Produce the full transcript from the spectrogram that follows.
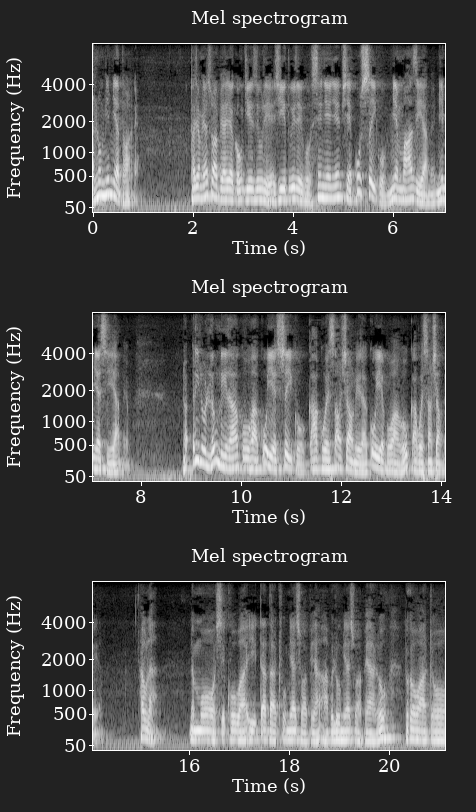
အလွန်မြင့်မြတ်သွားတယ်ဒါကြောင့်မြတ်စွာဘုရားရဲ့ဂုဏ်ကျေးဇူးတွေအည်အသွေးတွေကိုဆင်ခြင်ခြင်းဖြင့်ကိုယ်စိတ်ကိုမြင့်မားစေရမယ်မြင့်မြတ်စေရမယ်နော်အဲ့ဒီလိုလုံနေတာကိုကကိုယ့်ရဲ့စိတ်ကိုကာကွယ်စောင့်ရှောက်နေတာကိုယ့်ရဲ့ဘဝကိုကာကွယ်စောင့်ရှောက်နေတာဟုတ်လား နမောရှိခိုးပါဤတတ္တထိုမြတ်စွာဘုရားအာဘလို့မြတ်စွာဘုရားတို့ဘဂဝါတော်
